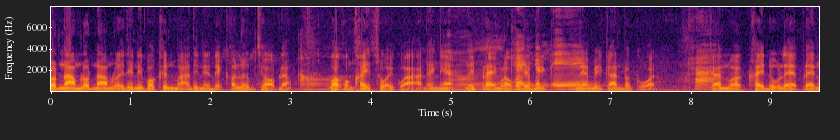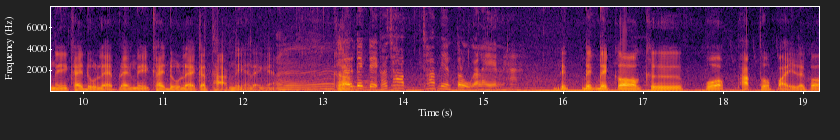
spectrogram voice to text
ลดน้ำลดน้ำเลยทีนี้พอขึ้นมาทีนี้เด็กก็เริ่มชอบแล้วอ๋อว่าของใครสวยกว่าอะไรเงี้ยอ๋อในแปลงเราก็จะมีแข่งกันเองเนี่ยมีการประกวดค่ะกันว่าใครดูแลแปลงนี้ ใครดูแลแปลงนี้ ใครดูแลกระถางนี้อะไรเงี้ยอืมครับแล้วเด็กๆเขาชอบชอบเรียนปลูกอะไรกันคะเด็กเด็กๆก็คือพวกผักทั่วไปแล้วก็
